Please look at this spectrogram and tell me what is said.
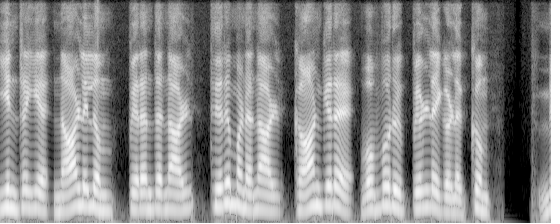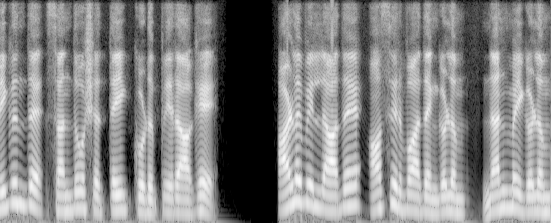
இன்றைய நாளிலும் பிறந்த நாள் திருமண நாள் காண்கிற ஒவ்வொரு பிள்ளைகளுக்கும் மிகுந்த சந்தோஷத்தை கொடுப்பீராக. அளவில்லாத ஆசிர்வாதங்களும் நன்மைகளும்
